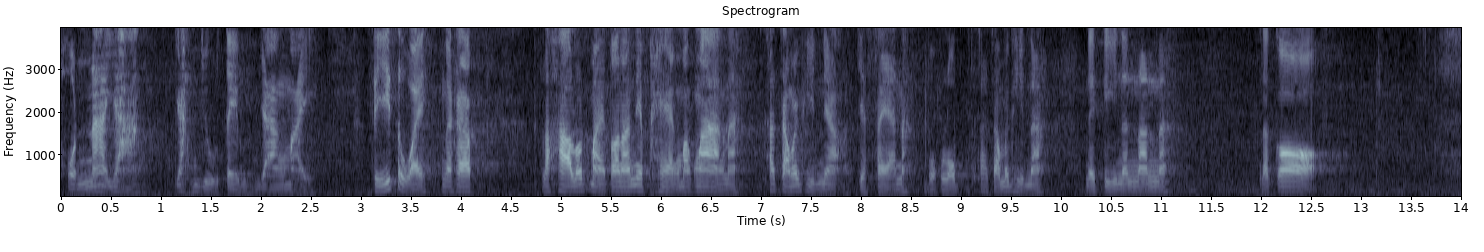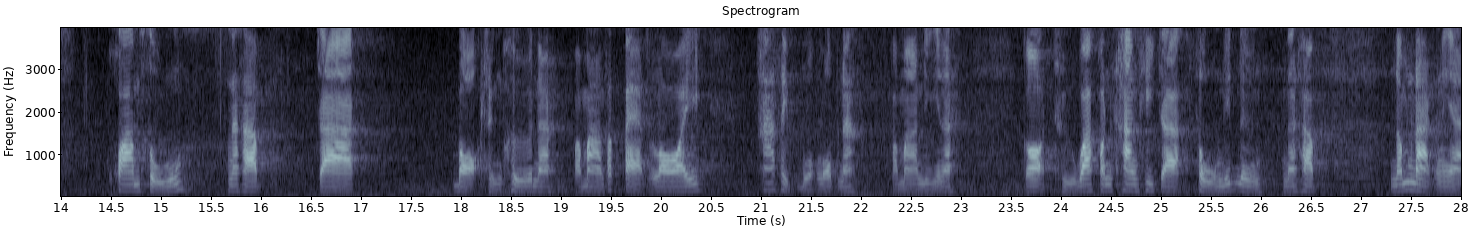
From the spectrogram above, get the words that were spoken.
ขนหน้ายางยังอยู่เต็มยางใหม่ สีสวยนะครับ ราคารถใหม่ตอนนั้นเนี่ยแพงมากๆนะ ถ้าจำไม่ผิดเนี่ยเจ็ดแสนนะบวกลบ ถ้าจำไม่ผิดนะ ในปีนั้นๆนะแล้วก็ ความสูงนะครับจาก เบาะถึงพื้นนะ ประมาณสัก 850 บวกลบนะ ประมาณนี้นะ ก็ถือว่าค่อนข้างที่จะสูงนิดนึงนะครับ น้ำหนักเนี่ย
